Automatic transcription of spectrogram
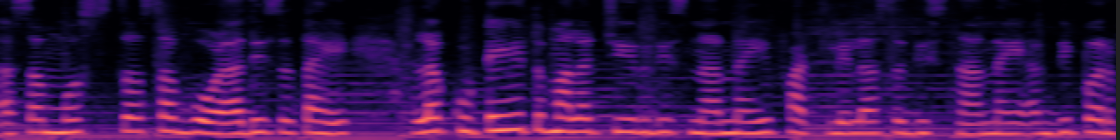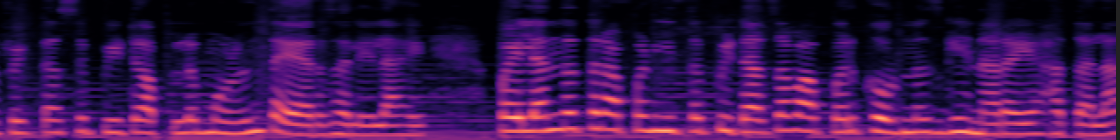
असा मस्त असा गोळा दिसत आहे. याला कुठेही तुम्हाला चीर दिसणार नाही फाटलेलं असं दिसणार नाही. अगदी परफेक्ट असं पीठ आपलं मळून तयार झालेलं आहे. पहिल्यांदा तर आपण इथं पिठाचा वापर करूनच घेणार आहे हाताला.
